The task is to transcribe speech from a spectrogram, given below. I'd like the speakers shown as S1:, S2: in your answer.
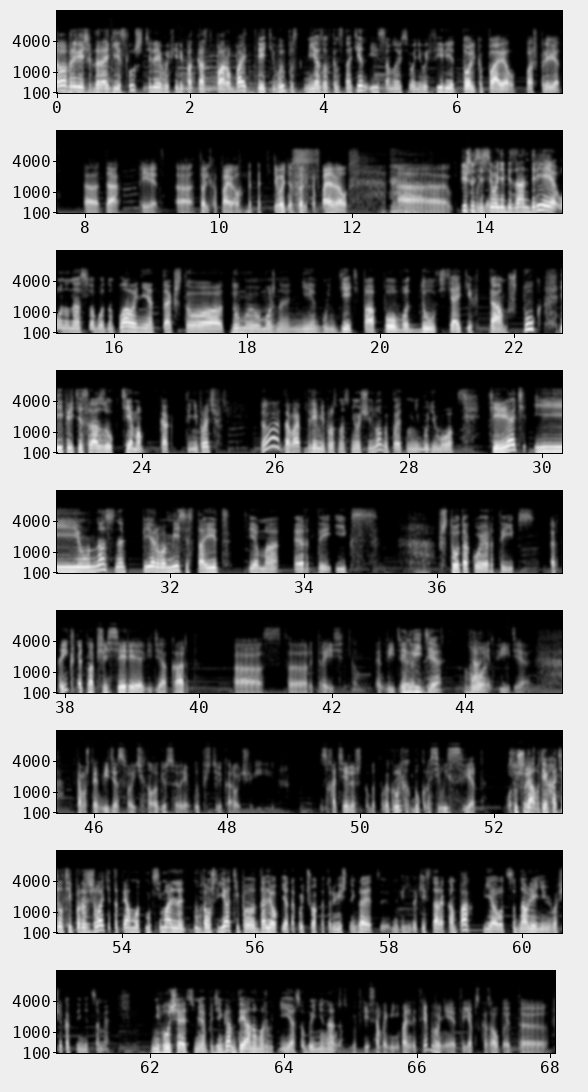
S1: Добрый вечер, дорогие слушатели. В эфире подкаст «Пару байт», третий выпуск. Меня зовут Константин, и со мной сегодня в эфире только Павел. Паш, привет.
S2: Uh, да, привет. Uh, только Павел. сегодня только Павел.
S1: Uh, Пишемся будем... сегодня без Андрея, он у нас в свободном плавании, так что, думаю, можно не гундеть по поводу всяких там штук и перейти сразу к темам. Как, ты не против?
S2: Да, давай.
S1: Времени просто у нас не очень много, поэтому не будем его терять. И у нас на первом месте стоит тема RTX. Что такое RTX?
S2: RTX это вообще серия видеокарт э, с ray tracing ом. NVIDIA.
S1: NVIDIA.
S2: Вот. Да, NVIDIA. Потому что NVIDIA свою технологию в свое время выпустили, короче, и захотели, чтобы в игрульках был красивый свет.
S1: Вот, Слушай, есть... да, вот я хотел, типа, разжевать это прям вот максимально, ну, потому что я, типа, далек, я такой чувак, который вечно играет на каких-то таких старых компах, я вот с обновлениями вообще как-то не самое не получается у меня по деньгам, да и оно, может быть, не особо и не ну, надо.
S2: Смотри, самые минимальные требования, это, я бы сказал бы, это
